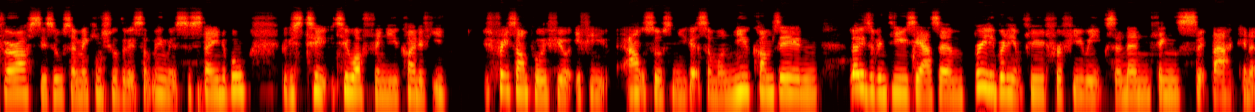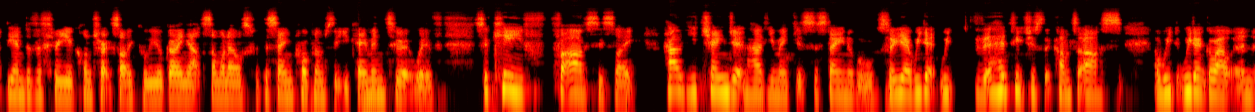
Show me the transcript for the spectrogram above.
for us is also making sure that it's something that's sustainable because too too often you kind of you for example, if you if you outsource and you get someone new comes in, loads of enthusiasm, really brilliant food for a few weeks, and then things slip back, and at the end of the three year contract cycle, you're going out to someone else with the same problems that you came into it with. So key for us is like how do you change it and how do you make it sustainable? So yeah, we get we the head teachers that come to us, and we we don't go out and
